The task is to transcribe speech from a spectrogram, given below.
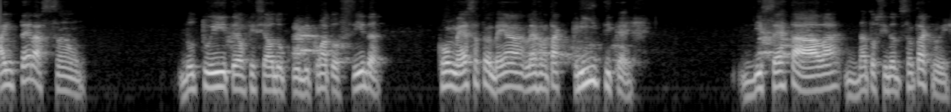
a interação do Twitter oficial do clube com a torcida começa também a levantar críticas de certa ala da torcida do Santa Cruz.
